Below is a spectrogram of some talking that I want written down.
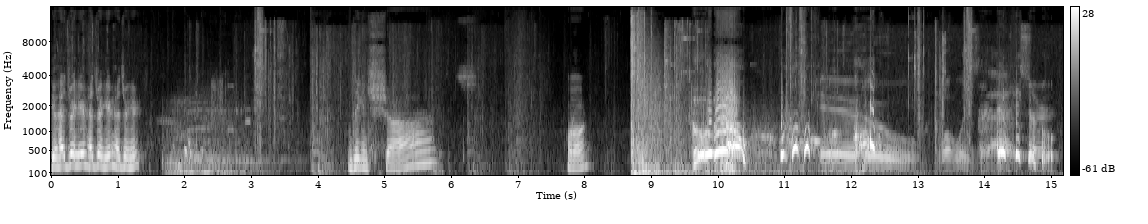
Yo, heads right here, heads right here, heads right here. I'm taking shots. Hold on. Ew. What was that, sir?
